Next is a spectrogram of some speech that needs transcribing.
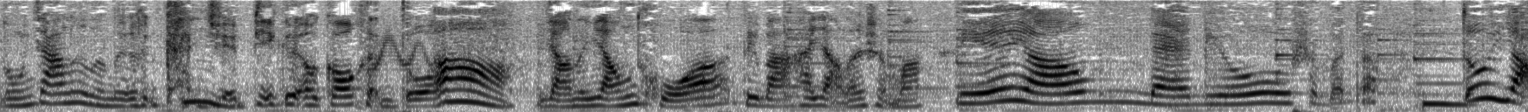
农家乐的那个感觉，逼格要高很多啊。养的羊驼对吧？还养了什么绵羊、奶牛什么的、嗯都养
